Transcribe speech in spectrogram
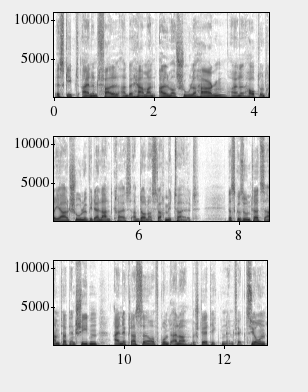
Es gibt einen Fall an der Hermann-Almers-Schule Hagen, eine Haupt- und Realschule, wie der Landkreis am Donnerstag mitteilt. Das Gesundheitsamt hat entschieden, eine Klasse aufgrund einer bestätigten Infektion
